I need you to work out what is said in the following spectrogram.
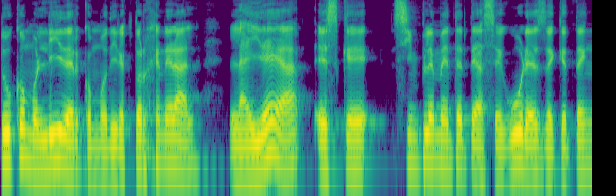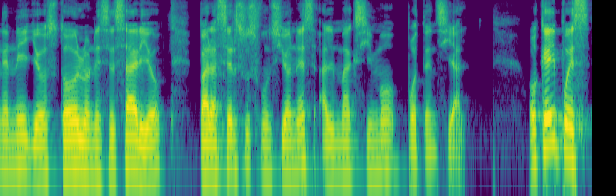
tú como líder, como director general, la idea es que simplemente te asegures de que tengan ellos todo lo necesario para hacer sus funciones al máximo potencial. Ok, pues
